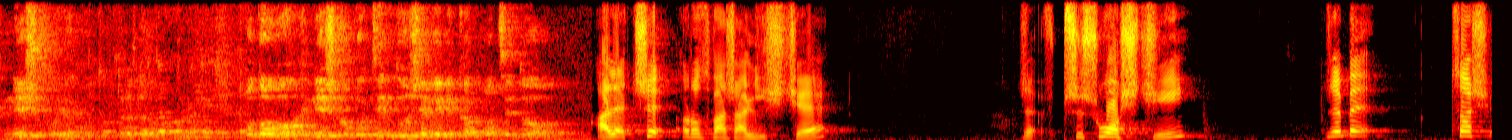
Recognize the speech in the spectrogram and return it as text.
книжку, яку тут Трудову. трудову книжку, бо це дуже велика процедура. Ale czy rozważaliście, że w przyszłości, żeby coś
